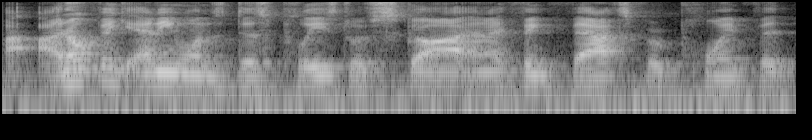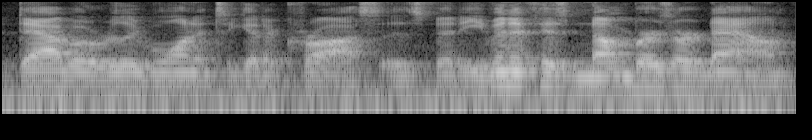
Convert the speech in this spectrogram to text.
I don't think anyone's displeased with Scott, and I think that's the point that Dabo really wanted to get across is that even if his numbers are down,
